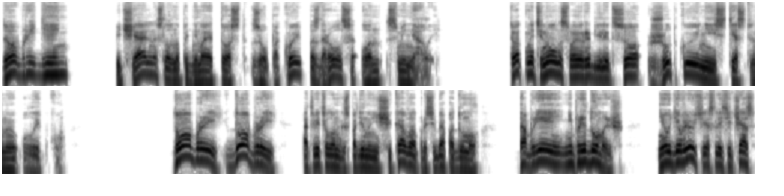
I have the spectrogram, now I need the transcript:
«Добрый день!» Печально, словно поднимая тост за упокой, поздоровался он с менялой. Тот натянул на свое рыбье лицо жуткую неестественную улыбку. «Добрый, добрый!» — ответил он господину Нищекава, а про себя подумал. «Добрее не придумаешь. Не удивлюсь, если сейчас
